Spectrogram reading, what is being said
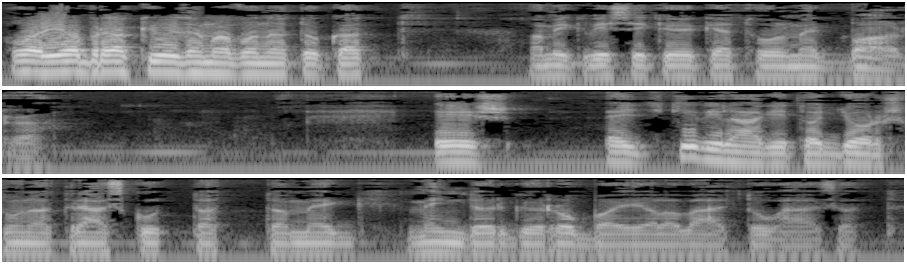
Hol jobbra küldem a vonatokat, amíg viszik őket, hol meg balra. És egy kivilágított gyorsvonat rázkodtatta meg mennydörgő robbajjal a váltóházat.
